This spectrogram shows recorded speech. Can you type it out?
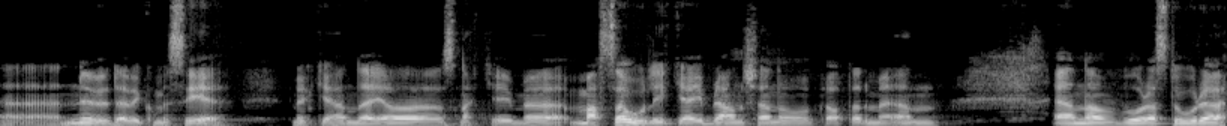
eh, nu, där vi kommer se mycket hända. Jag snackar ju med massa olika i branschen och pratade med en en av våra stora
